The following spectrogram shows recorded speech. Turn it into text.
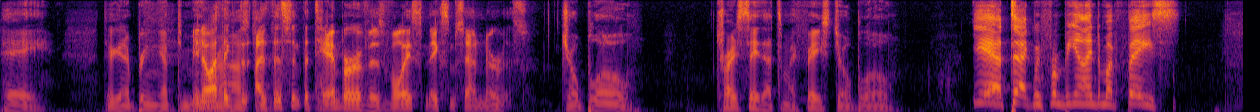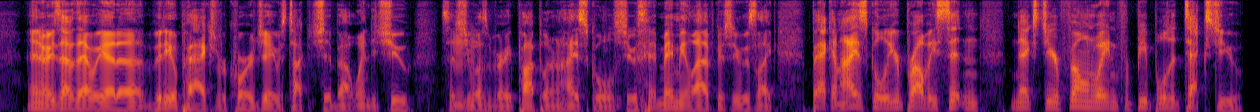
Hey, they're gonna bring me up to me. You know, I think the, I just think the timbre of his voice makes him sound nervous. Joe Blow. Try to say that to my face, Joe Blow. Yeah, attack me from behind to my face. Anyways, after that, we had a video package recorded. Jay was talking shit about Wendy Choo. Said she wasn't very popular in high school. She was. It made me laugh because she was like, "Back in high school, you're probably sitting next to your phone waiting for people to text you."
